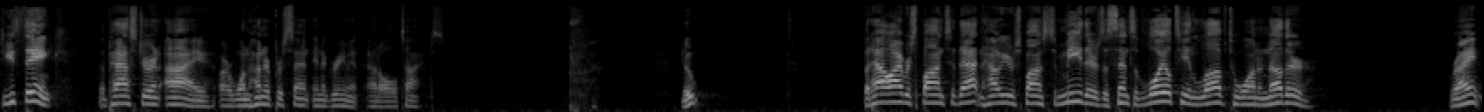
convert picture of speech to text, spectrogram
Do you think the pastor and I are 100% in agreement at all times? nope. But how I respond to that and how he responds to me, there's a sense of loyalty and love to one another. Right?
